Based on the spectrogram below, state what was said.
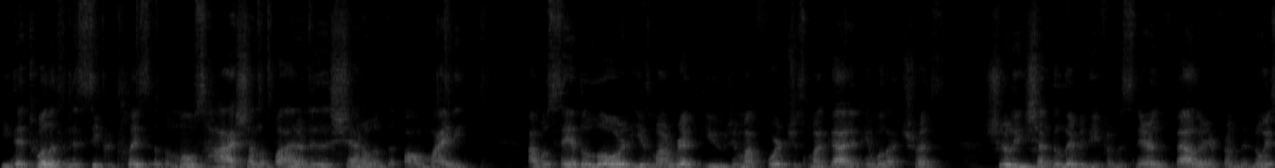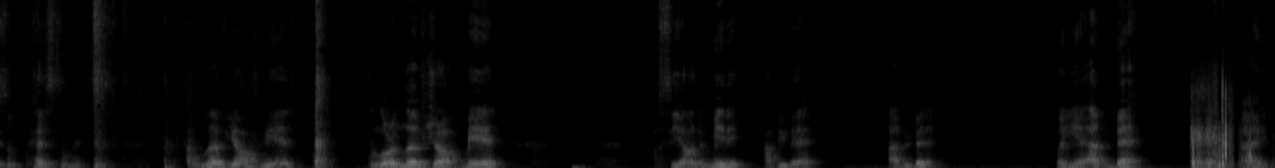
He that dwelleth in the secret place of the Most High shall abide under the shadow of the Almighty. I will say of the Lord, He is my refuge and my fortress, my God, in Him will I trust. Surely He shall deliver thee from the snare of the fowler and from the noisome pestilence. I love y'all, man. The Lord loves y'all, man. I'll see y'all in a minute. I'll be back. I'll be back. Oh, yeah, I'll be back. Right.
